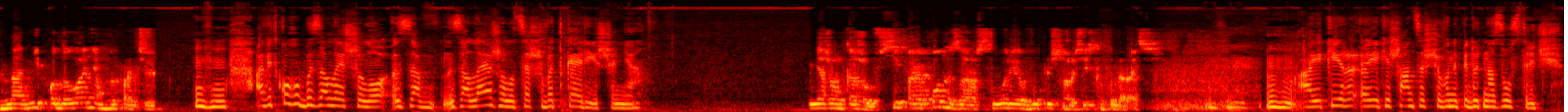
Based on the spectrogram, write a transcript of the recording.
Над їх подоланням ми працюємо. угу. а від кого би залишило за залежало це швидке рішення? Я ж вам кажу, всі перепони зараз створює виключно Російська Федерація. Угу. А які які шанси, що вони підуть на зустріч?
